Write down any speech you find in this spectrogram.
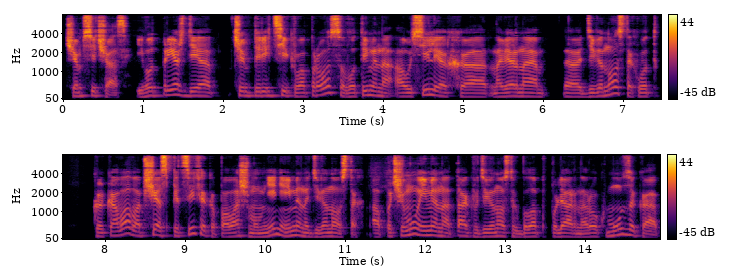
чем сейчас. И вот прежде чем перейти к вопросу, вот именно о усилиях, а, наверное, 90-х, э, вот Какова вообще специфика, по вашему мнению, именно 90-х? А почему именно так в 90-х была популярна рок-музыка?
